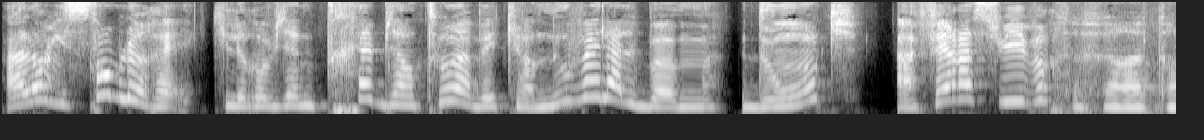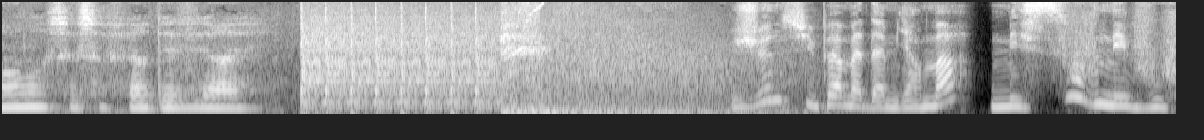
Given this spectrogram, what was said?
Alors il semblerait qu'ils reviennent très bientôt avec un nouvel album. Donc, affaire à suivre. Se faire attendre, c'est se faire désirer. Je ne suis pas Madame Irma, mais souvenez-vous,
